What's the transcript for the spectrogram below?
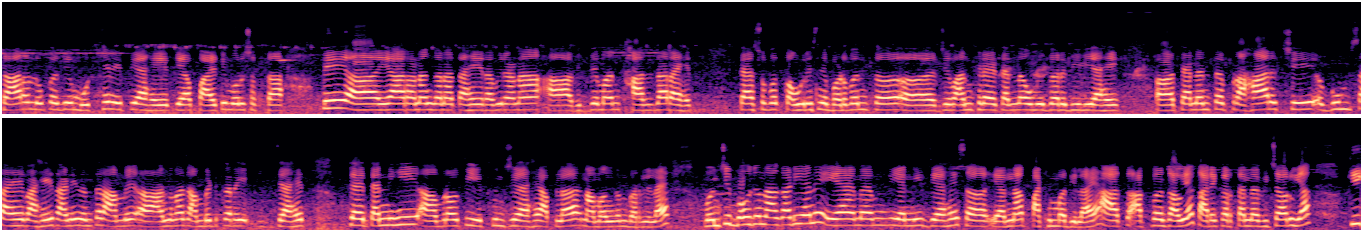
चार लोक जे मोठे नेते आहेत या पार्टी म्हणू शकता. ते या रणांगणात आहे. रवी राणा विद्यमान खासदार आहेत. त्यासोबत काँग्रेसने बडवंत जे वानखेडे आहेत त्यांना उमेदवारी दिली आहे. त्यानंतर प्रहारचे बुमसाहेब आहेत आणि नंतर आंबे अनुराज आंबेडकर जे आहेत त्या त्यांनीही अमरावती येथून जे आहे आपला नामांकन भरलेलं आहे. वंचित बहुजन आघाडी आणि ए आय एम एम यांनी जे आहे स यांना पाठिंबा दिला आहे. आत आपण जाऊया कार्यकर्त्यांना विचारूया की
